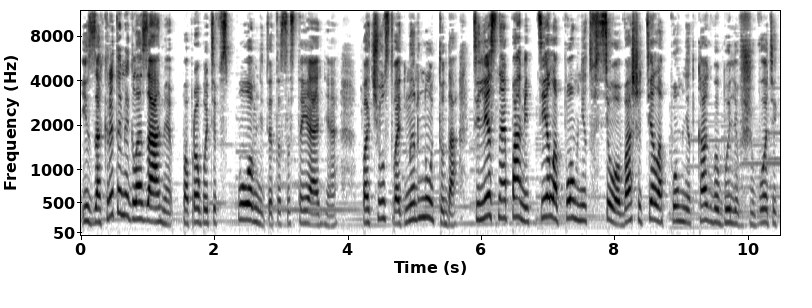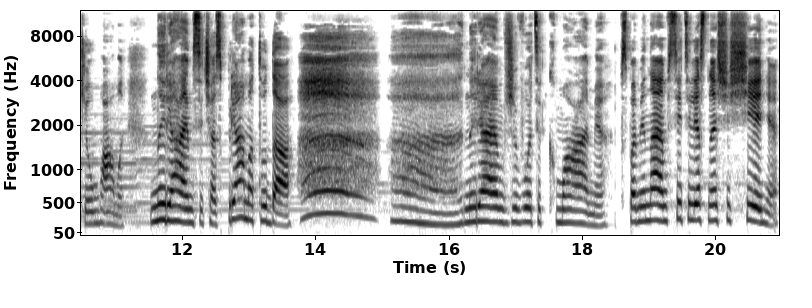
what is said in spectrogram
И с закрытыми глазами попробуйте вспомнить это состояние, почувствовать, нырнуть туда. Телесная память, тело помнит все, ваше тело помнит, как вы были в животике у мамы. Ныряем сейчас прямо туда. Ныряем в животик к маме. Вспоминаем все телесные ощущения.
